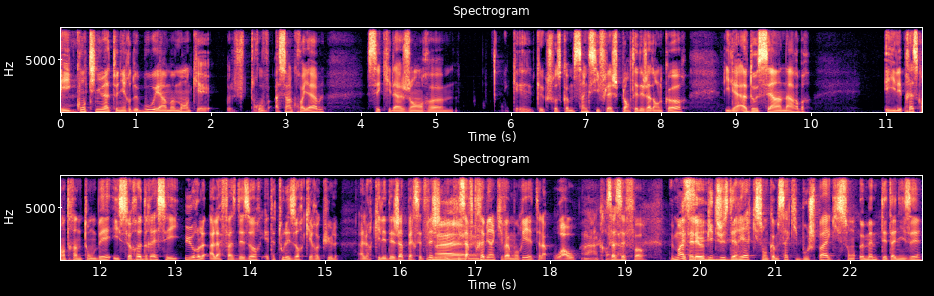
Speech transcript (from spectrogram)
Et il continue à tenir debout. Et à un moment qui est, je trouve, assez incroyable, c'est qu'il a genre euh, que- quelque chose comme 5-6 flèches plantées déjà dans le corps. Il est adossé à un arbre. Et il est presque en train de tomber. Il se redresse et il hurle à la face des orques. Et t'as tous les orques qui reculent. Alors qu'il est déjà percé de flèches. Ouais, qui savent très bien qu'il va mourir. Et t'es là, waouh, ça c'est fort. Mais moi, et t'as les hobbits juste derrière qui sont comme ça, qui bougent pas et qui sont eux-mêmes tétanisés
